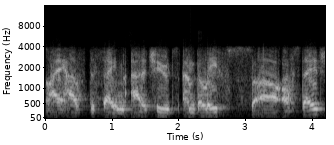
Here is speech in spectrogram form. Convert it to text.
I have the same attitudes and beliefs uh, off stage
